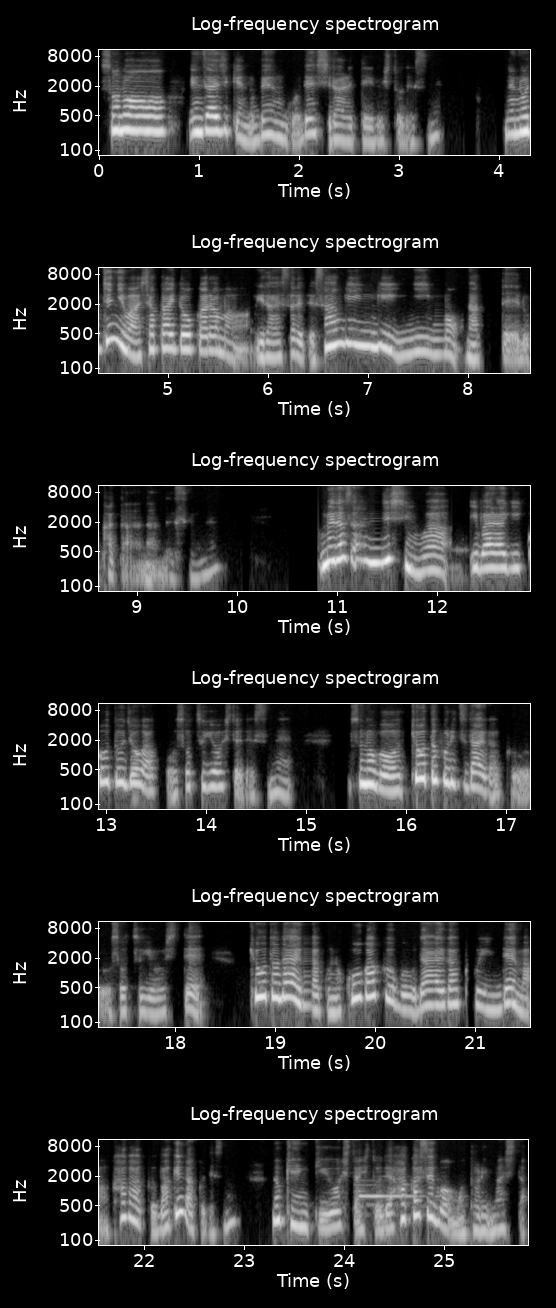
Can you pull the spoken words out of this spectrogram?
その冤罪事件の弁護で知られている人ですね。で後には社会党からまあ依頼されて参議院議員にもなっている方なんですよね。梅田さん自身は茨城高等女学校を卒業してですね、その後、京都府立大学を卒業して、京都大学の工学部大学院で、まあ、科学、化学ですね、の研究をした人で、博士号も取りました。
